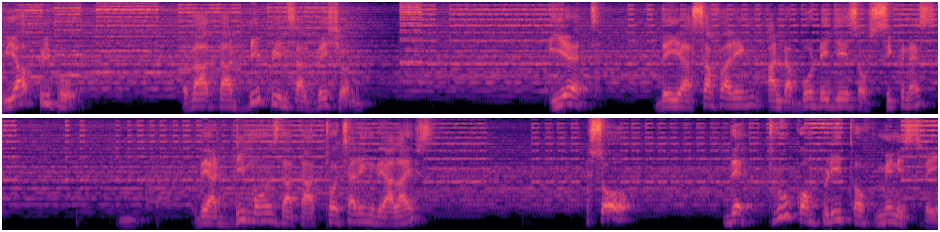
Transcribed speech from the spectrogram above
We have people that are deep in salvation, yet they are suffering under bondages of sickness. There are demons that are torturing their lives. So, the true complete of ministry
